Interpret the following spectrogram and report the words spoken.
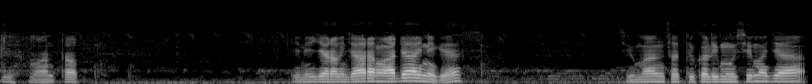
Ih, mantap. Ini jarang-jarang ada ini, guys. Cuman satu kali musim aja.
